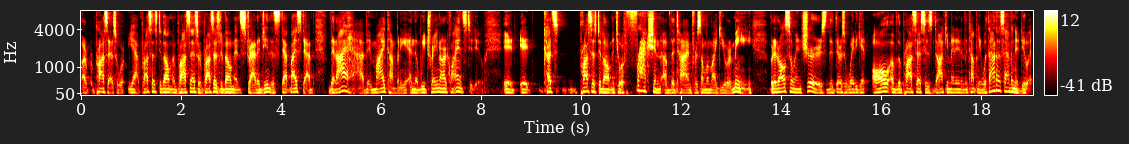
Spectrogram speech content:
uh, process, or yeah, process development process or process development strategy, the step by step that I have in my company and that we train our clients to do. It it cuts process development to a fraction of the time for someone like you or me, but it also ensures that there's a way to get all of the processes documented in the company without us having to do it.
